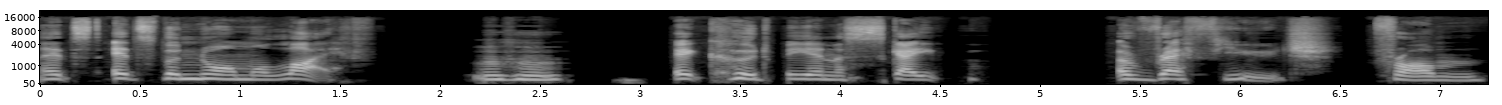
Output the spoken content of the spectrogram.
It's, it's the normal life. Mm-hmm. It could be an escape, a refuge from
